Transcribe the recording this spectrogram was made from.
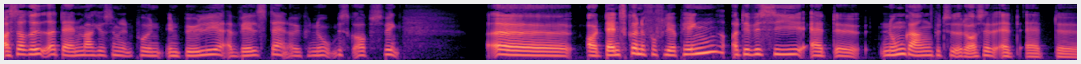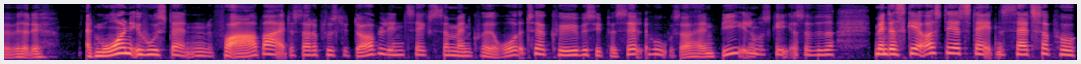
Og så rider Danmark jo simpelthen på en, en bølge af velstand og økonomisk opsving. Øh, og danskerne får flere penge, og det vil sige, at øh, nogle gange betyder det også, at, at, at, øh, hvad det, at moren i husstanden får arbejde, så er der pludselig dobbelt indtægt, så man kunne have råd til at købe sit parcelhus og have en bil måske osv. Men der sker også det, at staten satser på øh,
